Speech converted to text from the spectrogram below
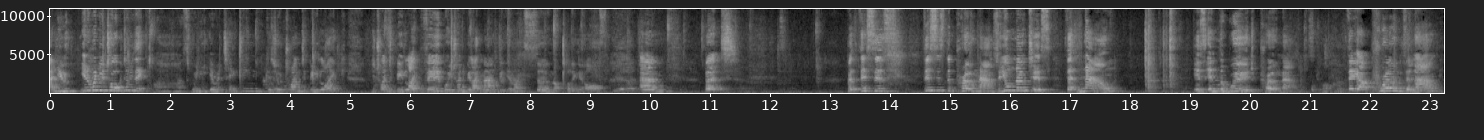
And you, you know, when you talk to them, you think, oh, that's really irritating because you're trying to be like, you're trying to be like verb or you're trying to be like noun, but you're like so not pulling it off. Um, but, but this is this is the pronoun. So you'll notice that noun is in the word pronoun. They are pro the noun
